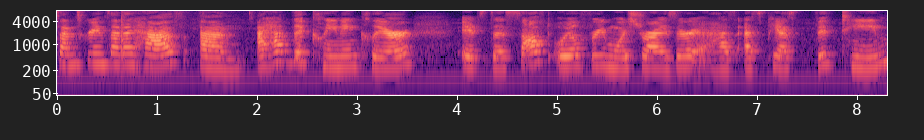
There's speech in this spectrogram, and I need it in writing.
sunscreens that I have. Um, I have the Clean and Clear. It's the soft oil-free moisturizer. It has SPF 15.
